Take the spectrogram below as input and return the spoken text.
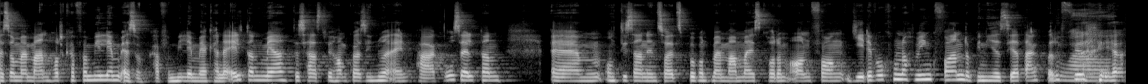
also mein Mann hat keine Familie mehr, also keine Familie mehr, keine Eltern mehr. Das heißt, wir haben quasi nur ein paar Großeltern ähm, und die sind in Salzburg und meine Mama ist gerade am Anfang jede Woche nach Wien gefahren. Da bin ich ja sehr dankbar dafür. Wow. Ja,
